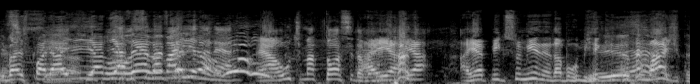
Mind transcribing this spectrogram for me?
e vai espalhar e a minha véia vai ficar né? É a última tosse da Aí, manhã. aí, a- aí a Pink sumir, né? Da bombinha aqui do mágico.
